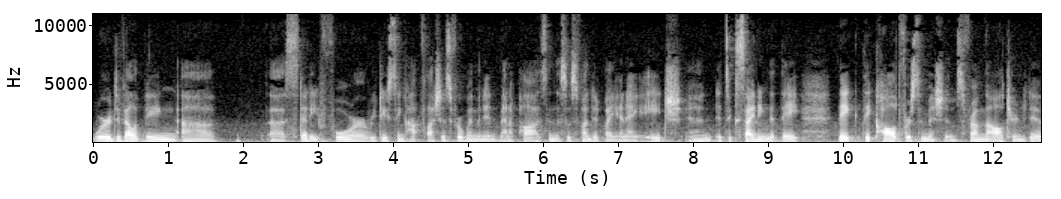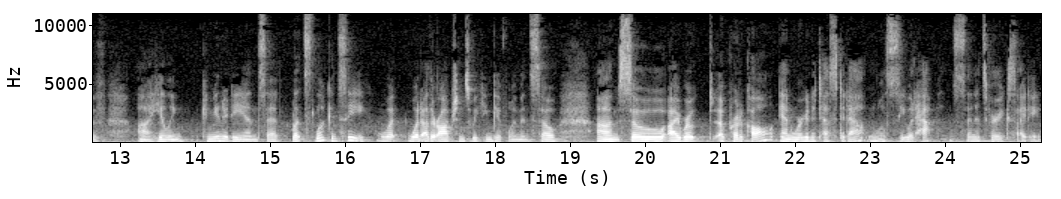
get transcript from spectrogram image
We're developing uh, a study for reducing hot flashes for women in menopause, and this was funded by NIH. And it's exciting that they they they called for submissions from the alternative uh, healing community and said, let's look and see what, what other options we can give women. So, um, so I wrote a protocol and we're going to test it out and we'll see what happens. And it's very exciting.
